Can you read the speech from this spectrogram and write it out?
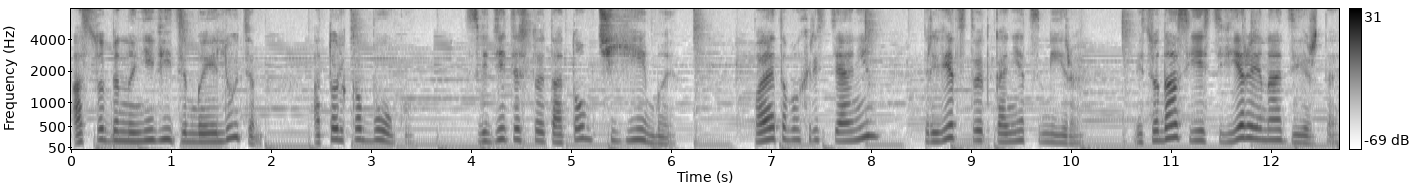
особенно невидимые людям, а только Богу, свидетельствует о том, чьи мы. Поэтому христианин приветствует конец мира, ведь у нас есть вера и надежда.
